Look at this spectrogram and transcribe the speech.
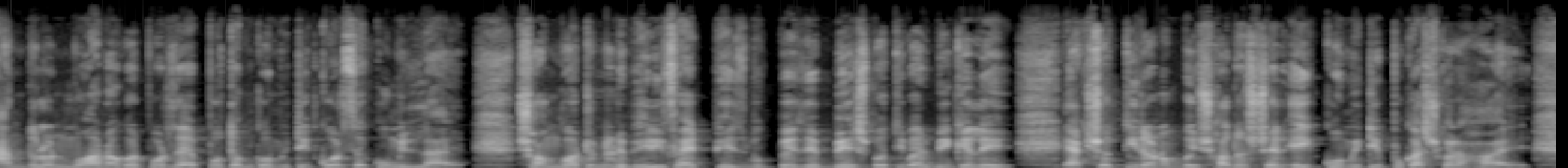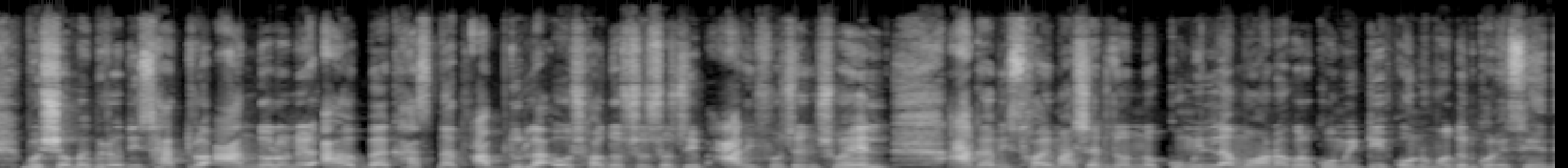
আন্দোলন মহানগর পর্যায়ে প্রথম কমিটি করছে কুমিল্লায়। সংগঠনের ভেরিফাইড ফেসবুক পেজে বৃহস্পতিবার বিকেলে একশো তিরানব্বই সদস্যের এই কমিটি প্রকাশ করা হয়। বৈষম্য বিরোধী ছাত্র আন্দোলনের আহ্বায়ক হাসনাত আবদুল্লাহ ও সদস্য সচিব আরিফ হোসেন সোহেল আগামী ছয় মাসের জন্য কুমিল্লা মহানগর কমিটি অনুমোদন করেছেন।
